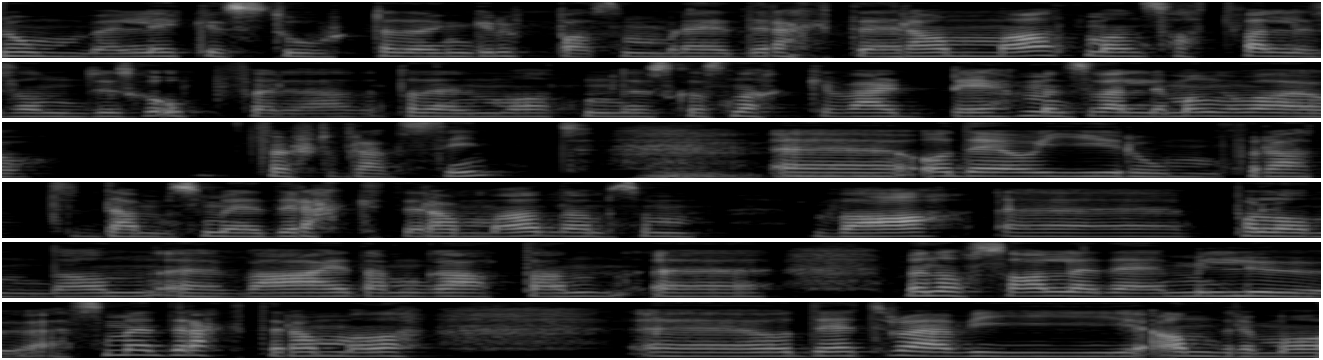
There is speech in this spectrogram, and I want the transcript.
rommet like stort til den gruppa som ble direkte ramma. At man satt veldig sånn du skal oppføre deg på den måten, du skal snakke verdig. Mens veldig mange var jo først og fremst sint. Mm. Uh, og det å gi rom for at dem som er direkte ramma, dem som var uh, på London, uh, var i de gatene, men også alle det miljøet som er direkte ramma, da. og det tror jeg vi andre må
